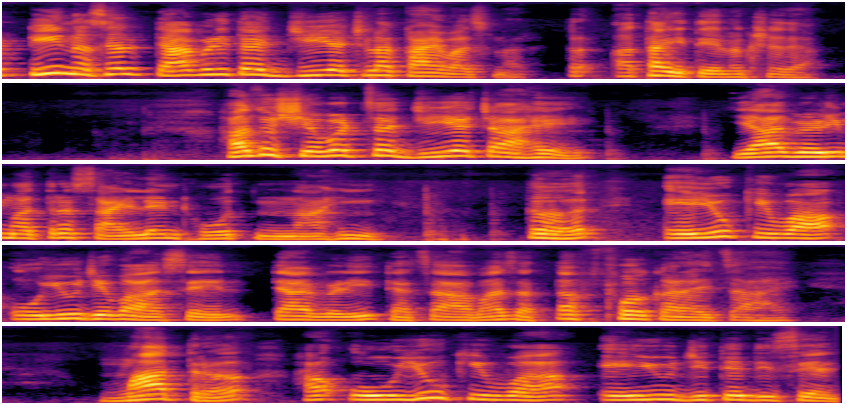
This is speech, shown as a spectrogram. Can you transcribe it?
टी नसेल त्यावेळी त्या जी एचला काय वाचणार? तर आता इथे लक्ष द्या. हा जो शेवटचा जी एच आहे यावेळी मात्र सायलेंट होत नाही. तर ए यू किंवा ओ यू जेव्हा असेल त्यावेळी त्याचा आवाज आत्ता फ करायचा आहे. मात्र हा ओ यू किंवा ए यू जिथे दिसेल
